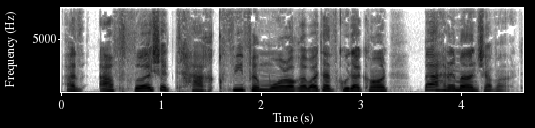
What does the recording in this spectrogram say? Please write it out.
از افزایش تخفیف مراقبت از کودکان بهره مند شوند.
